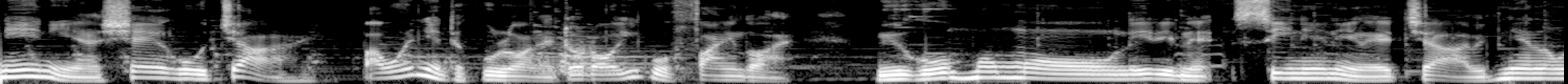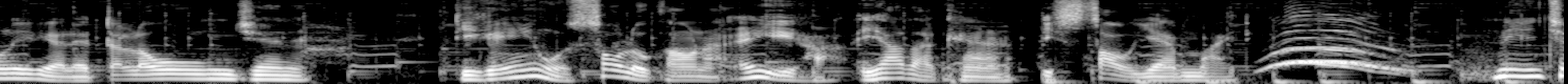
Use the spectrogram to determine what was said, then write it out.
နှင်းနေရ share ကိုကြားတယ်ပဝင်းကျင်တစ်ခုလုံးနဲ့တော်တော်ကြီးကို fine သွားတယ်မြူကိုမှုံမှုံလေးတွေနဲ့စီးနှင်းနေလဲကြားပြီနှင်းလုံးလေးတွေကလည်းတစ်လုံးချင်းနဲ့ဒီ game ကိုဆော့လို့ကောင်းတာအဲ့ဒီဟာအရသာခံပြီးစောက်ရမ်းမိုက်တယ်နှင်းကြ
